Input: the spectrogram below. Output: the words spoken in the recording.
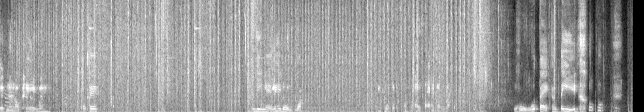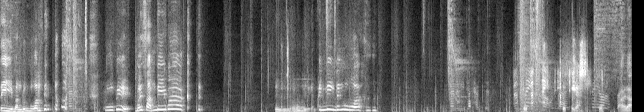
จุดนั้นโอเคไหมโอเคยิงไงไม่ให้โดนกูวะถูกทำลายแต้มกันโอ้โหแตกทั้งตี ตีมันล้วนๆ โอ้พี่ใบสันดีมากอืมนิ่งๆทั้งรัวโอ เคไปละ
